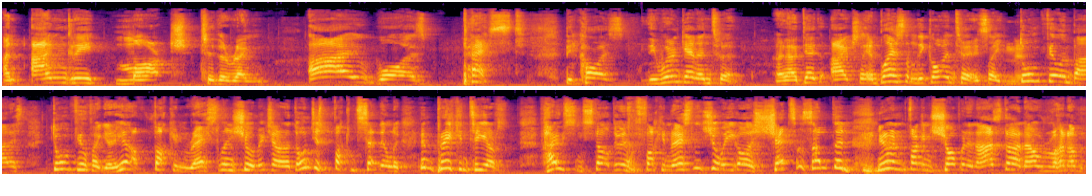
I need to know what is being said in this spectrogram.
an angry march to the ring. I was pissed because they weren't getting into it. And I did actually, and bless them, they got into it. It's like, don't feel embarrassed, don't feel like you're here at a fucking wrestling show. Make sure, I don't just fucking sit there and and break into your house and start doing a fucking wrestling show where you got shits or something. You know, and fucking shopping in Asda and I'll run up,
